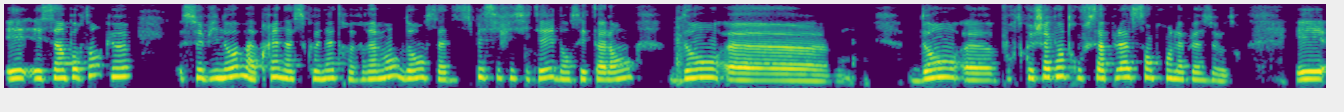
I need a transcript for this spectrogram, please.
et, c'est important que ce binôme apprenne à se connaître vraiment dans sa spécificité, dans ses talents, dans dans pour que chacun trouve sa place sans prendre la place de l'autre. Et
